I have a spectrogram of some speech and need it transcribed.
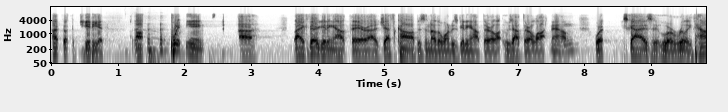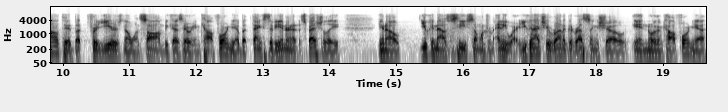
I feel like a big idiot. Uh, point being, uh, Like they're getting out there. Uh, Jeff Cobb is another one who's getting out there a lot, who's out there a lot now. Mm-hmm. Where these guys who are really talented, but for years no one saw them because they were in California. But thanks to the internet, especially, you know, you can now see someone from anywhere. You can actually run a good wrestling show in Northern California,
